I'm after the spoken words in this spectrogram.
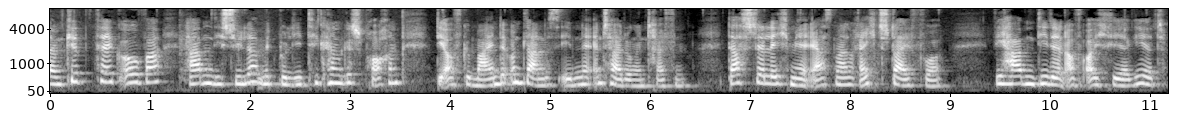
Beim Kids Takeover haben die Schüler mit Politikern gesprochen, die auf Gemeinde- und Landesebene Entscheidungen treffen. Das stelle ich mir erstmal recht steif vor. Wie haben die denn auf euch reagiert?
